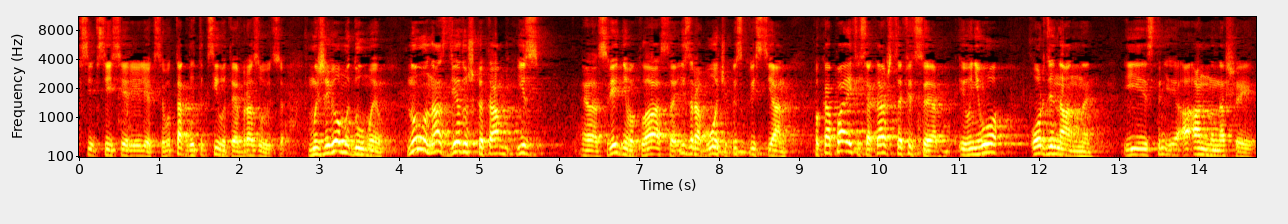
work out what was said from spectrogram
всей, всей серии лекций. Вот так детективы-то и образуются. Мы живем и думаем, ну у нас дедушка там из э, среднего класса, из рабочих, из крестьян. Покопаетесь, окажется офицер, и у него орден Анны, и а, Анна на шее.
